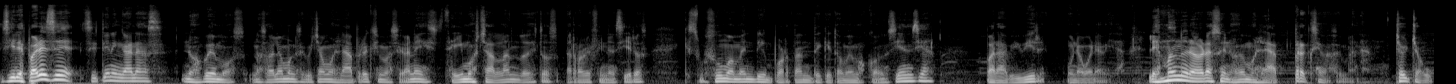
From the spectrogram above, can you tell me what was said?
si les parece, si tienen ganas, nos vemos, nos hablamos, nos escuchamos la próxima semana y seguimos charlando de estos errores financieros que es sumamente importante que tomemos conciencia para vivir una buena vida. Les mando un abrazo y nos vemos la próxima semana. Chau, chau.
